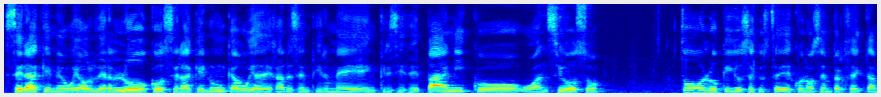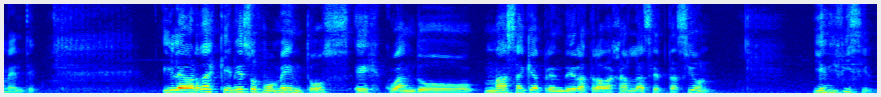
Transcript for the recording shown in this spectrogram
¿Será que me voy a volver loco? ¿Será que nunca voy a dejar de sentirme en crisis de pánico o ansioso? Todo lo que yo sé que ustedes conocen perfectamente. Y la verdad es que en esos momentos es cuando más hay que aprender a trabajar la aceptación. Y es difícil,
